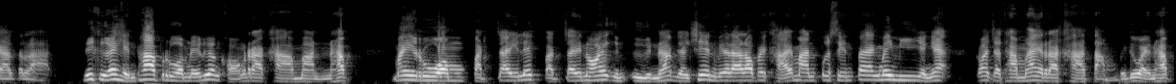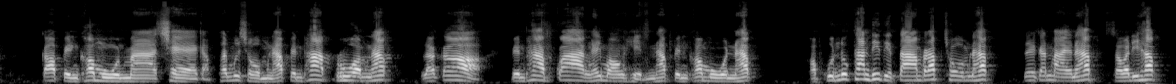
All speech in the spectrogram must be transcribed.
การตลาด นี่คือให้เห็นภาพรวมในเรื่องของราคามันนะครับไม่รวมปัจจัยเล็กปัจจัยน้อยอื่นๆนะครับ อย่างเช่น เวลาเราไปขายมันเปอร์เซ็นต์แป้งไม่มีอย่างเงี้ยก็จะทำให้ราคาต่ำไปด้วยนะครับ ก็เป็นข้อมูลมาแชร์กับท่านผู้ชมนะครับ เป็นภาพรวมนะครับ แล้วก็เป็นภาพกว้างให้มองเห็นนะครับ เป็นข้อมูลนะครับ ขอบคุณทุกท่านที่ติดตามรับชมนะครับ เจอกันใหม่นะครับ สวัสดีครับ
